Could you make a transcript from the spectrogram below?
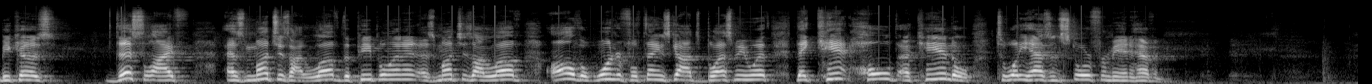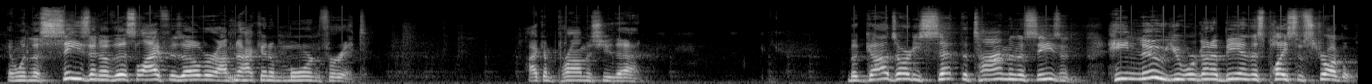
because this life as much as I love the people in it, as much as I love all the wonderful things God's blessed me with, they can't hold a candle to what He has in store for me in heaven. And when the season of this life is over, I'm not going to mourn for it. I can promise you that. But God's already set the time and the season. He knew you were going to be in this place of struggle.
